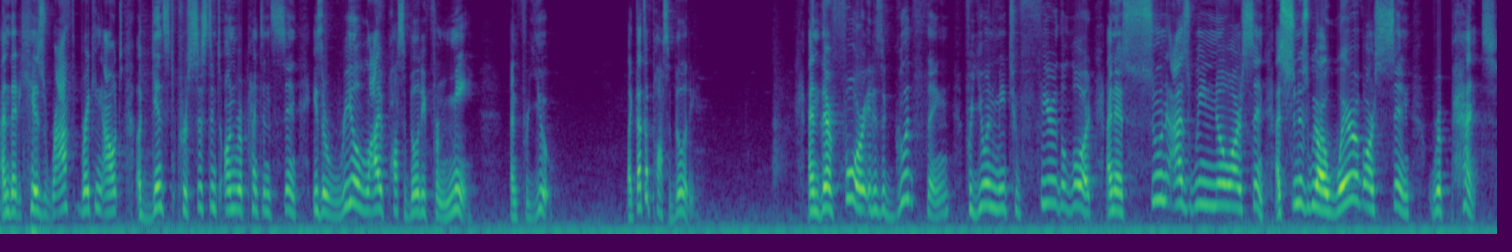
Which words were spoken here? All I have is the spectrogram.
and that his wrath breaking out against persistent, unrepentant sin is a real live possibility for me and for you. Like, that's a possibility. And therefore, it is a good thing for you and me to fear the Lord. And as soon as we know our sin, as soon as we are aware of our sin, repent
